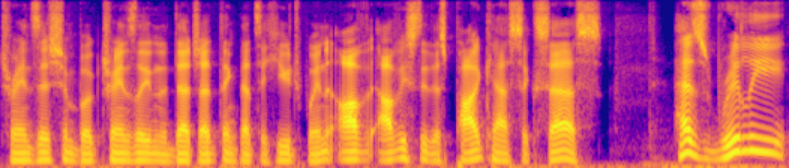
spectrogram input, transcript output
Transition book translated into Dutch. I think that's a huge win. Ob- obviously, this podcast success has really.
